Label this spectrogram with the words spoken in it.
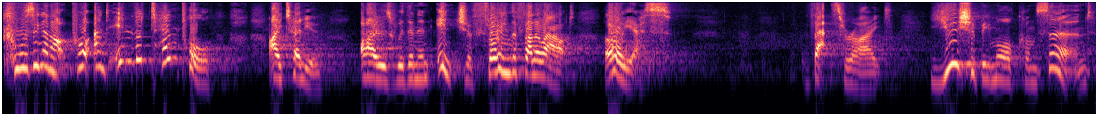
causing an uproar, and in the temple. I tell you, I was within an inch of throwing the fellow out. Oh, yes. That's right. You should be more concerned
